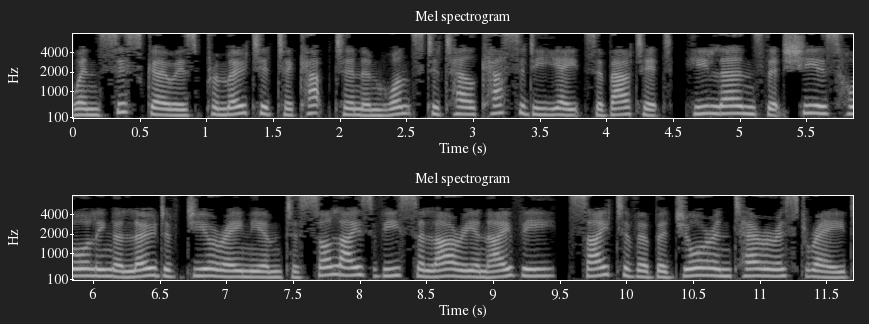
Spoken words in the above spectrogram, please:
When Sisko is promoted to captain and wants to tell Cassidy Yates about it, he learns that she is hauling a load of duranium to Solis v Solarian IV, site of a Bajoran terrorist raid,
